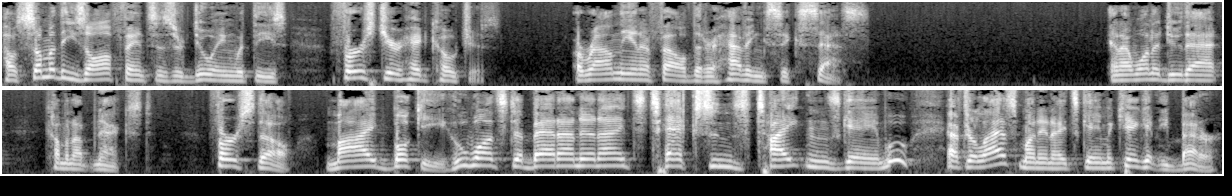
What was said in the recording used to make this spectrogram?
how some of these offenses are doing with these first year head coaches around the NFL that are having success. And I want to do that coming up next. First, though, my bookie. Who wants to bet on tonight's Texans Titans game? After last Monday night's game, it can't get any better.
